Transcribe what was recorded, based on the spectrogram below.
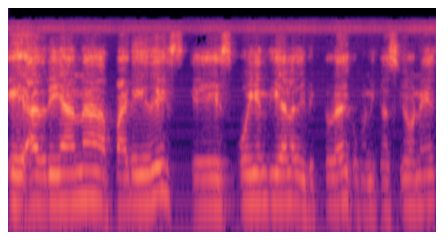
eh, Adriana Paredes, que es hoy en día la directora de comunicaciones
